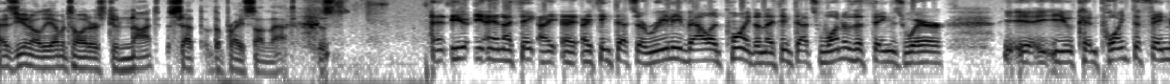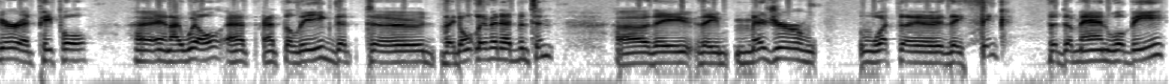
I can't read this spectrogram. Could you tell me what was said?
as you know, the Edmonton Oilers do not set the price on that. Just and, and, I think I, I, think that's a really valid point, and I think that's one of the things where you can point the finger at people, uh, and I will at, at the league that uh, they don't live in Edmonton. Uh, they they measure what the they think the demand will be,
